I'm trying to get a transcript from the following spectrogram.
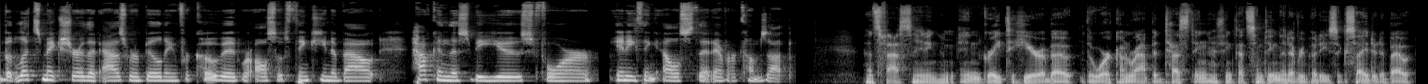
But let's make sure that as we're building for COVID, we're also thinking about how can this be used for anything else that ever comes up. That's fascinating and great to hear about the work on rapid testing. I think that's something that everybody's excited about.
